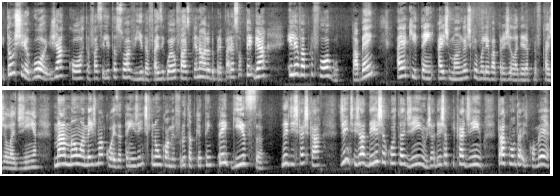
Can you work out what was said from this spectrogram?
Então chegou, já corta, facilita a sua vida, faz igual eu faço, porque na hora do preparo é só pegar e levar para o fogo, tá bem? Aí aqui tem as mangas que eu vou levar para geladeira para ficar geladinha. Mamão, a mesma coisa. Tem gente que não come fruta porque tem preguiça de descascar. Gente, já deixa cortadinho, já deixa picadinho. Tá com vontade de comer?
